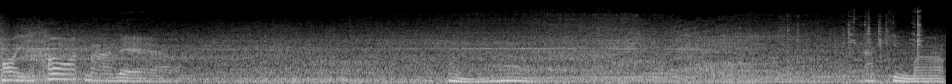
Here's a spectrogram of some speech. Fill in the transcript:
หอยทอดมาแล้วอืม น่า กินมาก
